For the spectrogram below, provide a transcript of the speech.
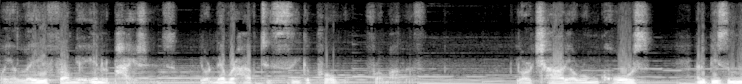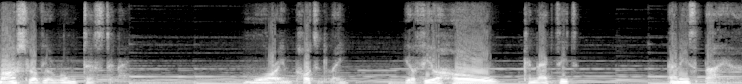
When you live from your inner passions, you'll never have to seek approval from others. You'll chart your own course and be the master of your own destiny. More importantly, you'll feel whole, connected, and inspired.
